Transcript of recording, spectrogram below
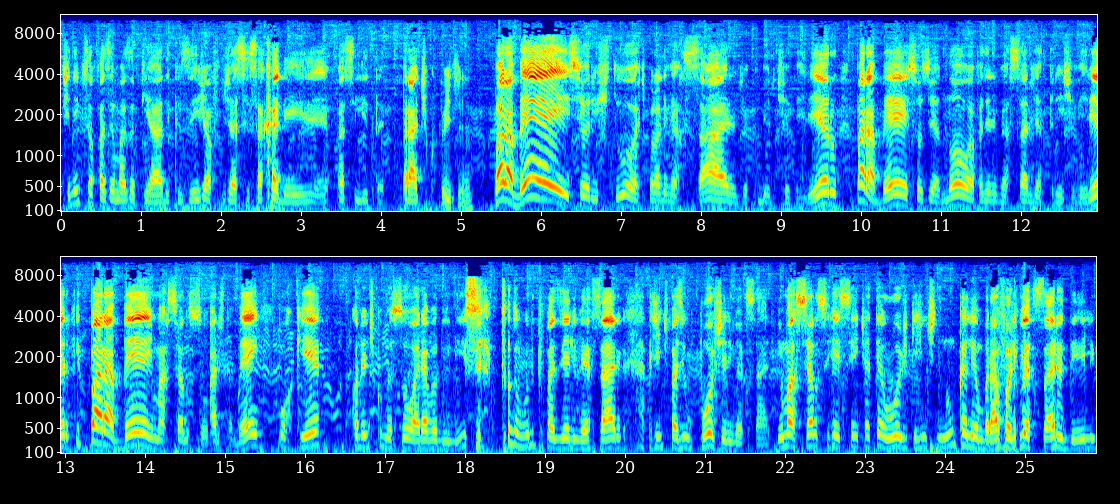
gente nem precisa fazer mais a piada, que o Zé já, já se sacaneia, é, facilita, é prático. Pois é. Parabéns, senhor Stuart, pelo aniversário, dia 1 de fevereiro. Parabéns, senhor Zenon, vai fazer aniversário dia 3 de fevereiro. E parabéns, Marcelo Soares também, porque quando a gente começou o Areva no início, todo mundo que fazia aniversário, a gente fazia um post de aniversário. E o Marcelo se ressente até hoje, que a gente nunca lembrava o aniversário dele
